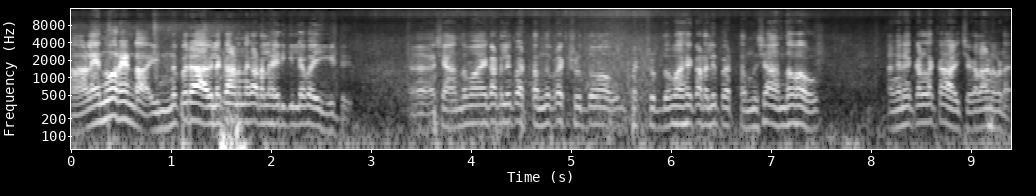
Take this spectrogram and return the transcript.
നാളെ എന്ന് പറയണ്ട ഇന്നിപ്പോ രാവിലെ കാണുന്ന കടലായിരിക്കില്ല വൈകിട്ട്. ശാന്തമായ കടൽ പെട്ടെന്ന് പ്രക്ഷുബ്ധമാവും പ്രക്ഷുബ്ധമായ കടൽ പെട്ടെന്ന് ശാന്തമാവും. അങ്ങനെയൊക്കെയുള്ള കാഴ്ചകളാണ് ഇവിടെ.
